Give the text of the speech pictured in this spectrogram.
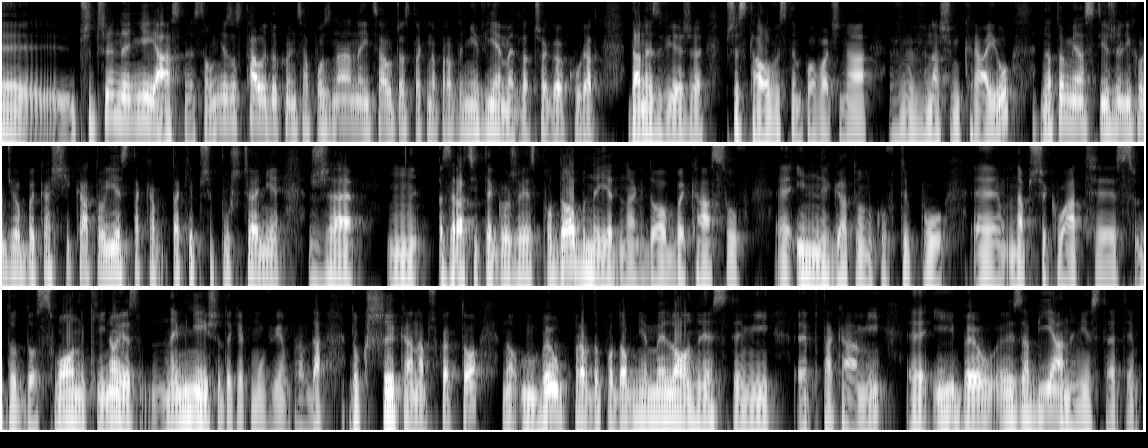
przyczyny niejasne są, nie zostały do końca poznane i cały czas tak naprawdę nie wiemy, dlaczego akurat dane zwierzę przestało występować na, w, w naszym kraju. Natomiast jeżeli chodzi o bekasika, to jest taka, takie przypuszczenie, że mm, z racji tego, że jest podobny jednak do bekasów, E, innych gatunków typu e, na przykład e, do, do słonki, no jest najmniejszy, tak jak mówiłem, prawda, do krzyka na przykład to, no był prawdopodobnie mylony z tymi ptakami i był zabijany niestety.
